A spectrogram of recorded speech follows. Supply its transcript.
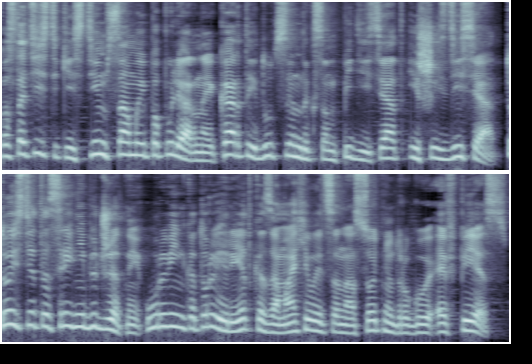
по статистике Steam самые популярные карты идут с индексом 50 и 60. То есть это среднебюджетный уровень, который редко замахивается на сотню-другую FPS.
